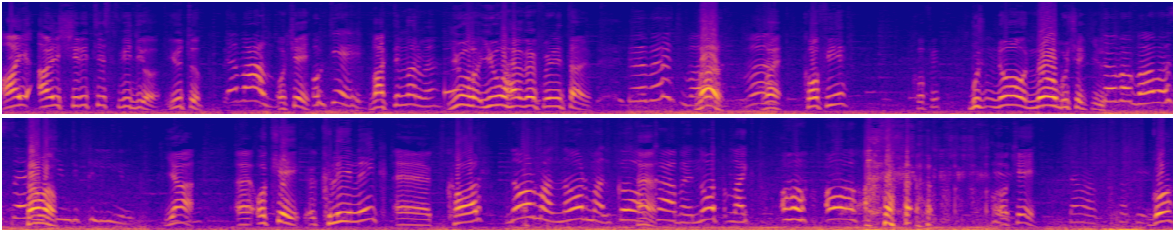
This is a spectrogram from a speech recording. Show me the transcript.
I I shittiest video YouTube. Tamam. Okey. Okay. Vaktin var mı? You you have a free time. Evet var. Var. Var. Var. Coffee? Coffee? Bu no no bu şekil. Tamam ama sen Tamam. şimdi cleaning. Ya e, okey cleaning e, car Normal normal He. kahve not like oh oh. okey tamam. Okay. go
